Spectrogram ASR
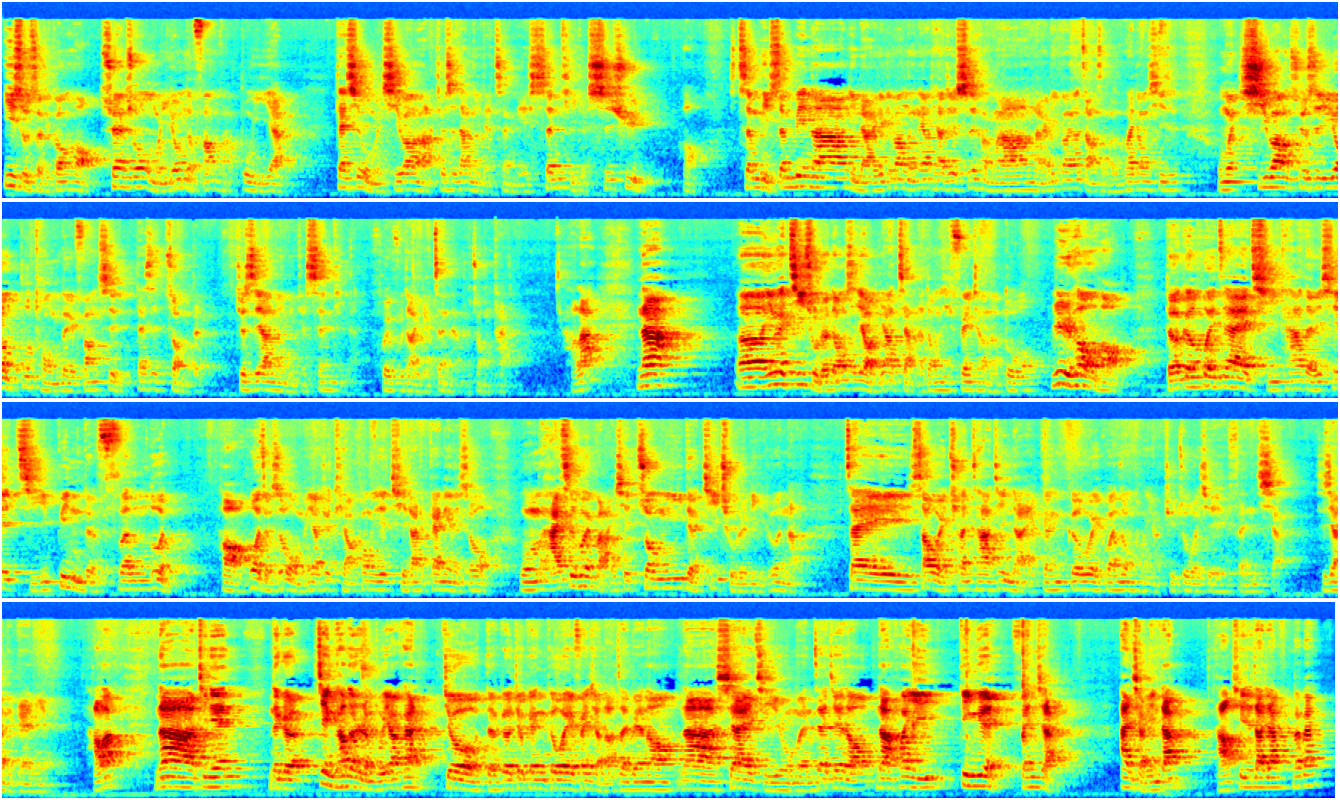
意思是说吼，虽然说我们用的方法不一样。但是我们希望啊，就是让你的整个身体的失去，身体生病啊，你哪一个地方能量调节失衡啊，哪个地方要长什么坏东西，我们希望就是用不同的方式，但是总的就是要你你的身体恢复到一个正常的状态。好啦，那呃，因为基础的东西哦，要讲的东西非常的多，日后哈、德哥会在其他的一些疾病的分论，好、或者是我们要去调控一些其他的概念的时候。我们还是会把一些中医的基础的理论呐、再稍微穿插进来，跟各位观众朋友去做一些分享，是这样的概念。好了，那今天那个健康的人不要看，就德哥就跟各位分享到这边喽。那下一集我们再见喽。那欢迎订阅、分享、按小铃铛。好，谢谢大家，拜拜。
